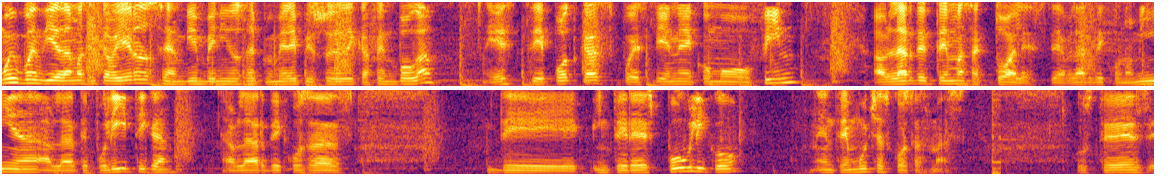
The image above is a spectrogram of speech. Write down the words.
Muy buen día, damas y caballeros. Sean bienvenidos al primer episodio de Café en Boga. Este podcast pues tiene como fin hablar de temas actuales, de hablar de economía, hablar de política, hablar de cosas de interés público, entre muchas cosas más. Ustedes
